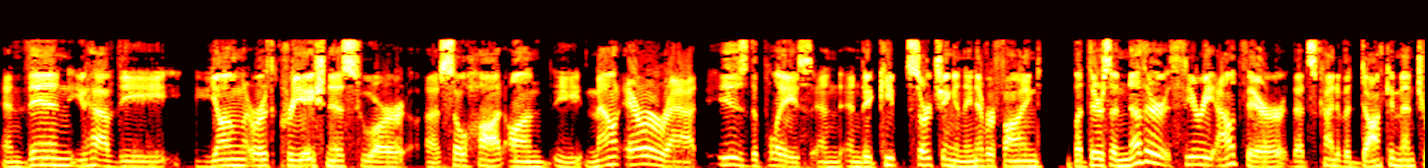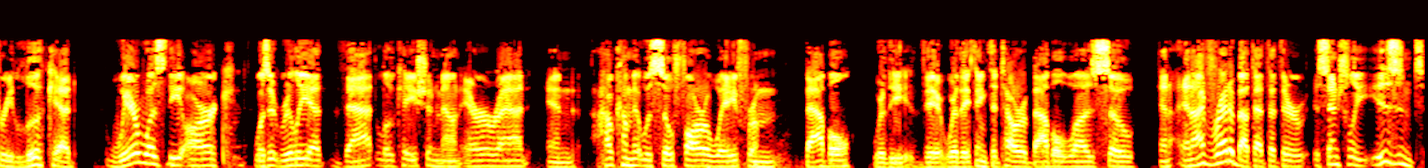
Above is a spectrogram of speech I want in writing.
And then you have the young earth creationists who are uh, so hot on the Mount Ararat is the place, and, and they keep searching and they never find. But there's another theory out there that's kind of a documentary look at where was the ark? Was it really at that location, Mount Ararat? And how come it was so far away from Babel? where the, the where they think the Tower of Babel was. So, and and I've read about that that there essentially isn't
